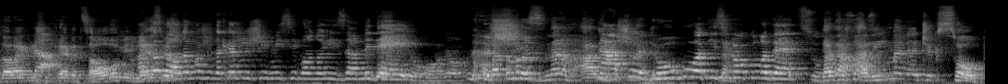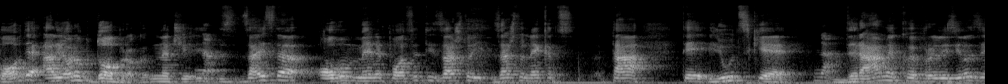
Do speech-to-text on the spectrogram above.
da legneš Da. u krevet sa ovom ili A ne dobro, smeš, onda može da kažeš i mislim ono i za Medeju, ono, pa znaš. dobro, znam, ali... Našao je drugu, a ti si Da. roknula decu. Da, da, Šta ali si? ima nečeg soap ovde, ali onog dobrog. Znači, Da. zaista ovo mene podsjeti zašto, zašto nekad ta te ljudske Da. drame koje proizilaze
